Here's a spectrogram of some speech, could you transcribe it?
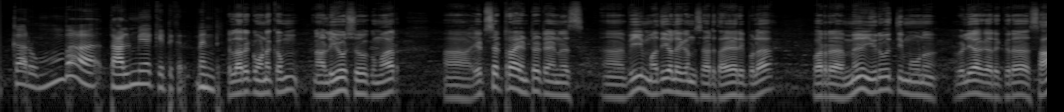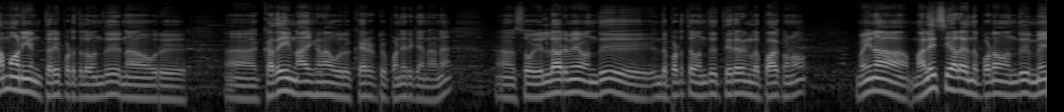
அக்கா ரொம்ப தாழ்மையாக கேட்டுக்கிறேன். நன்றி. எல்லாருக்கும் வணக்கம். நான் Leo Sivakumar. Etcetera entertainers V Mathiyazhagan sir தயாரிப்பில் வர்ற மே இருபத்தி மூணு வெளியாக இருக்கிற சாமானியன் திரைப்படத்தில் வந்து நான் ஒரு கதை நாயகனாக ஒரு கேரக்டர் பண்ணியிருக்கேன் நான். ஸோ எல்லாருமே வந்து இந்த படத்தை வந்து திரையரங்கில் பார்க்கணும். மெயினாக மலேசியாவில் இந்த படம் வந்து மே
